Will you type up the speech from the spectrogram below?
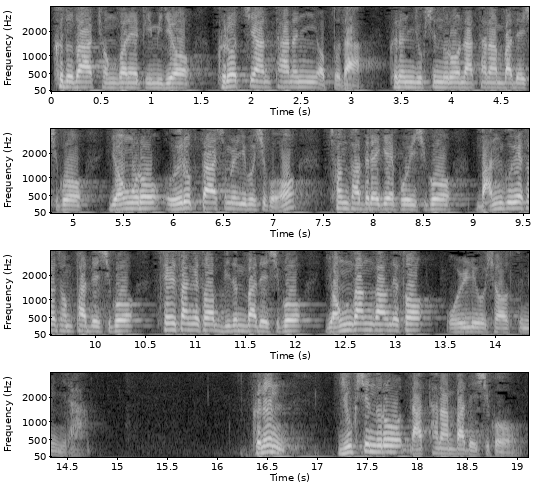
그도다 경건의 비밀이여 그렇지 않다 하는 이 없도다. 그는 육신으로 나타난 바 되시고 영으로 의롭다 하심을 입으시고 천사들에게 보이시고 만국에서 전파되시고 세상에서 믿음 받으시고 영광 가운데서 올리우셨음이니라. 그는 육신으로 나타난 바 되시고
